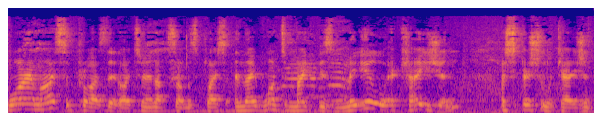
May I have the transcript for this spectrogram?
Why am I surprised that I turn up someone's place and they want to make this meal occasion a special occasion,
